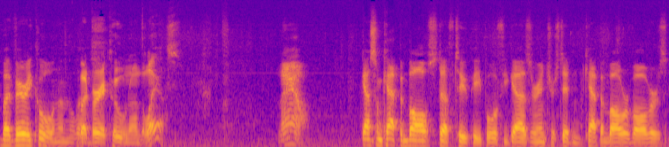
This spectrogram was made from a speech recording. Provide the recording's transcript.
But very cool nonetheless. But very cool nonetheless. Now, got some cap and ball stuff too, people. If you guys are interested in cap and ball revolvers.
